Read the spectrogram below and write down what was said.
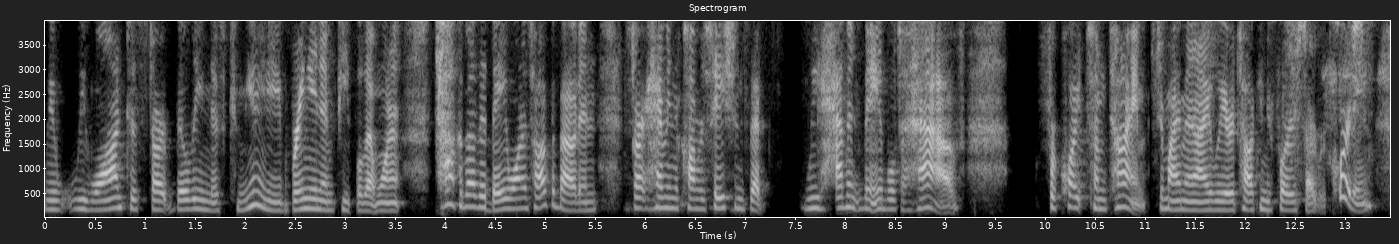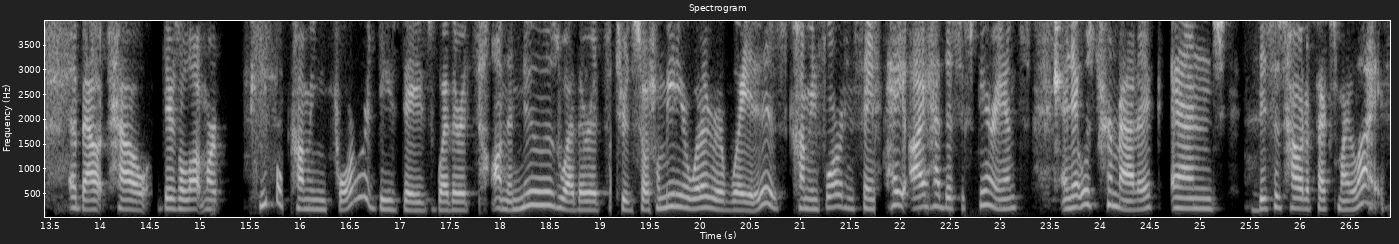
We, we want to start building this community, bringing in people that want to talk about that they want to talk about and start having the conversations that we haven't been able to have for quite some time. Jemima and I, we were talking before we started recording about how there's a lot more people coming forward these days, whether it's on the news, whether it's through social media, or whatever way it is, coming forward and saying, Hey, I had this experience and it was traumatic and this is how it affects my life.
